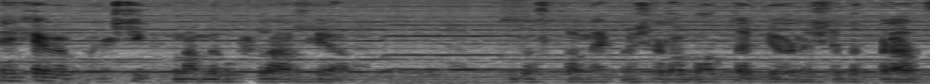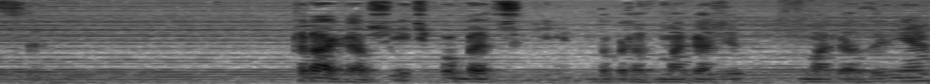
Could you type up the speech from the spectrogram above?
Jakiego kościka mamy u Flavia? Dostanę jakąś robotę, biorę się do pracy. Tragarz, idź po beczki. Dobra, w, w magazynie.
